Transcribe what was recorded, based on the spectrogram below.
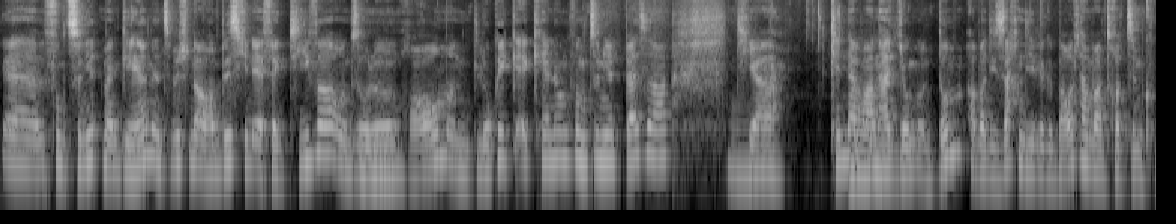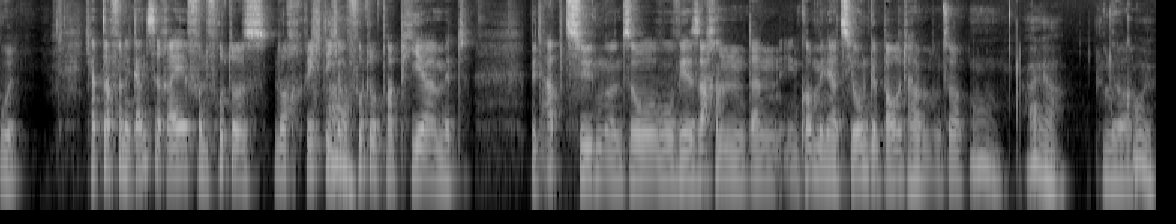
äh, funktioniert mein Gehirn inzwischen auch ein bisschen effektiver und so mhm. Raum- und Logikerkennung funktioniert besser. Mhm. Tja, Kinder ja. waren halt jung und dumm, aber die Sachen, die wir gebaut haben, waren trotzdem cool. Ich habe davon eine ganze Reihe von Fotos noch richtig oh. auf Fotopapier mit, mit Abzügen und so, wo wir Sachen dann in Kombination gebaut haben und so. Hm. Ah ja. ja. Cool.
